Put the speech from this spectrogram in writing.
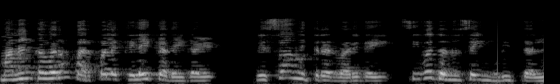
மனங்கவரும் பற்பல கிளை கதைகள் விஸ்வாமித்திரர் வருகை சிவதனுசை முறித்தல்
